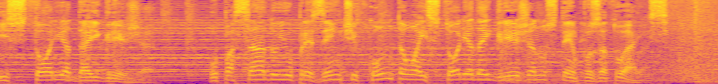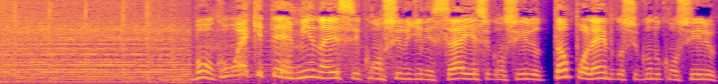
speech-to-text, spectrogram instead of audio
História da Igreja. O passado e o presente contam a história da Igreja nos tempos atuais. Bom, como é que termina esse concílio de Nicéia, esse concílio tão polêmico, o segundo concílio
